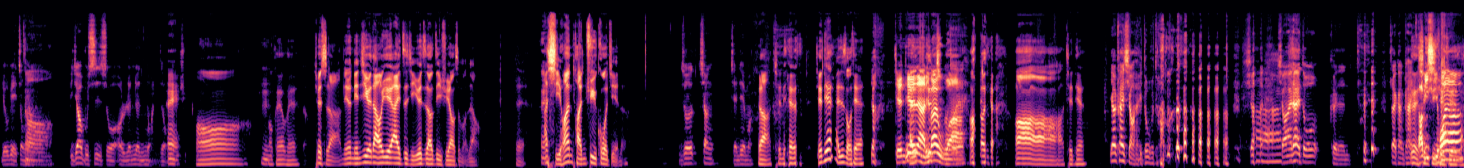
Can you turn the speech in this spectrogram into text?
留给重要的人，比较不是说哦人人暖这种感觉哦，OK OK，确实啊，你的年纪越大会越爱自己，越知道自己需要什么这样，对，他喜欢团聚过节呢？你说像前天吗？对啊，前天。前天还是昨天？要前天啊，礼拜五啊。啊啊 前天要看小孩多不多，小孩小孩太多，可能再看看。嘎逼喜欢啊，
